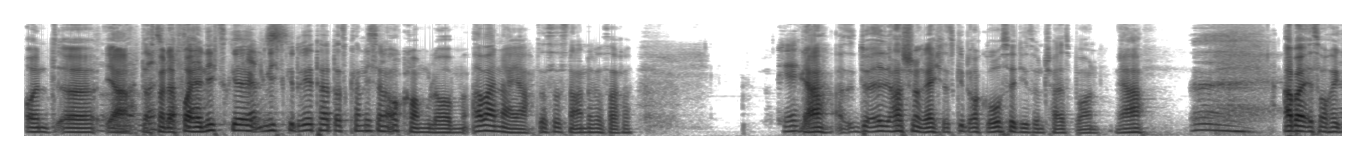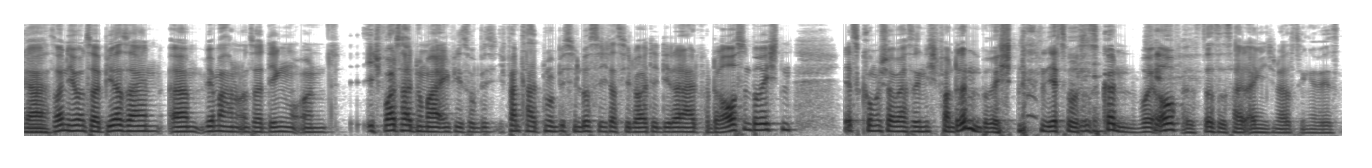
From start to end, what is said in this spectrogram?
Und äh, ja, Was dass man da vorher nichts, ge nichts gedreht hat, das kann ich dann auch kaum glauben. Aber naja, das ist eine andere Sache. Okay. Ja, also, du äh, hast schon recht, es gibt auch große, die so einen Scheiß bauen. Ja. Aber ist auch egal. Soll nicht unser Bier sein. Ähm, wir machen unser Ding und ich wollte es halt nur mal irgendwie so ein bisschen, ich fand es halt nur ein bisschen lustig, dass die Leute, die dann halt von draußen berichten, jetzt komischerweise nicht von drinnen berichten. jetzt, wo sie es können, wo er auf ist. Das ist halt eigentlich nur das Ding gewesen.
